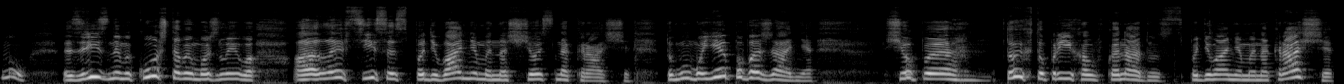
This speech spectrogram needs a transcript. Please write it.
Ну, з різними коштами, можливо, але всі з сподіваннями на щось на краще. Тому моє побажання, щоб е, той, хто приїхав в Канаду з сподіваннями на краще,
